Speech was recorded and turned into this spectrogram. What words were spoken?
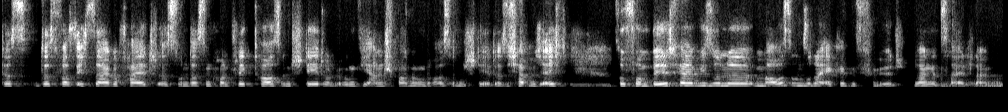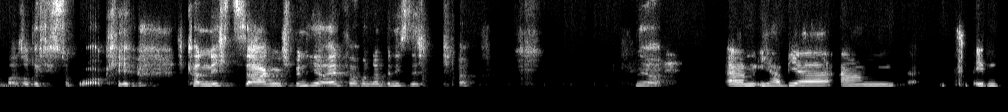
das, das, was ich sage, falsch ist und dass ein Konflikt daraus entsteht und irgendwie Anspannung daraus entsteht. Also ich habe mich echt mhm. so vom Bild her wie so eine Maus in so einer Ecke gefühlt, lange mhm. Zeit lang. Und war so richtig so, boah, okay, ich kann nichts sagen, ich bin hier einfach und dann bin ich sicher. Ja. Ähm, ich habe ja ähm, eben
